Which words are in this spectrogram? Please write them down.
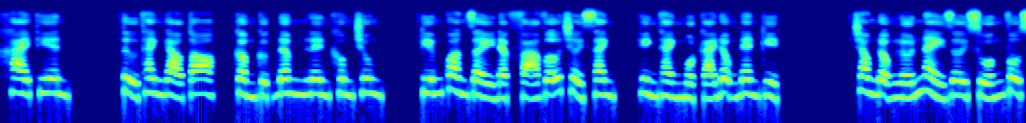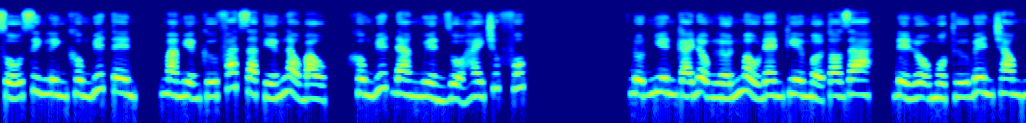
Khai thiên! Tử thanh gào to, cầm cực đâm lên không trung, kiếm quang dày đặc phá vỡ trời xanh, hình thành một cái động đen kịt. Trong động lớn này rơi xuống vô số sinh linh không biết tên, mà miệng cứ phát ra tiếng lào bào, không biết đang nguyền rủa hay chúc phúc. Đột nhiên cái động lớn màu đen kia mở to ra, để lộ một thứ bên trong.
